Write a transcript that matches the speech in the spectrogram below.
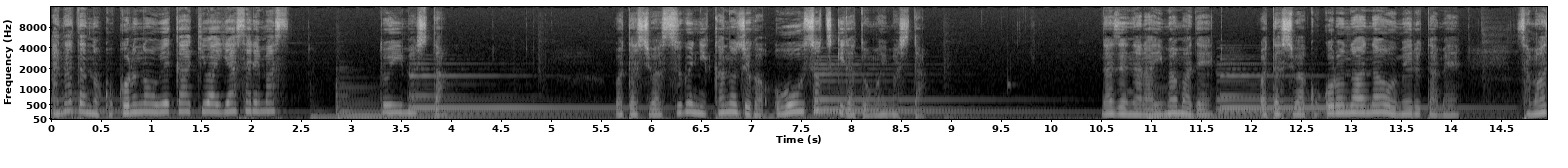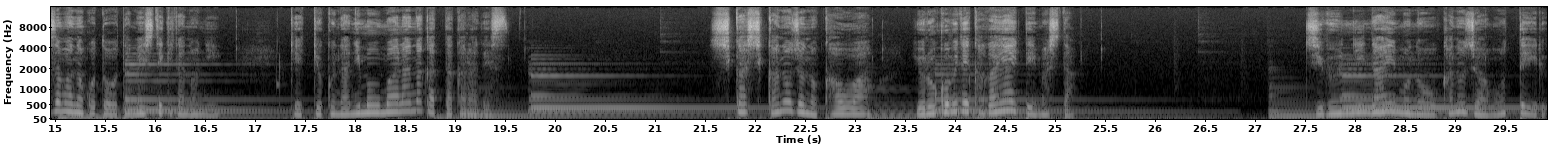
あなたの心の植え替きは癒されますと言いました。私はすぐに彼女が大嘘つきだと思いました。なぜなら今まで私は心の穴を埋めるためさまざまなことを試してきたのに結局何も埋まらなかったからです。しかし彼女の顔は喜びで輝いていました。自分にないものを彼女は持っている。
